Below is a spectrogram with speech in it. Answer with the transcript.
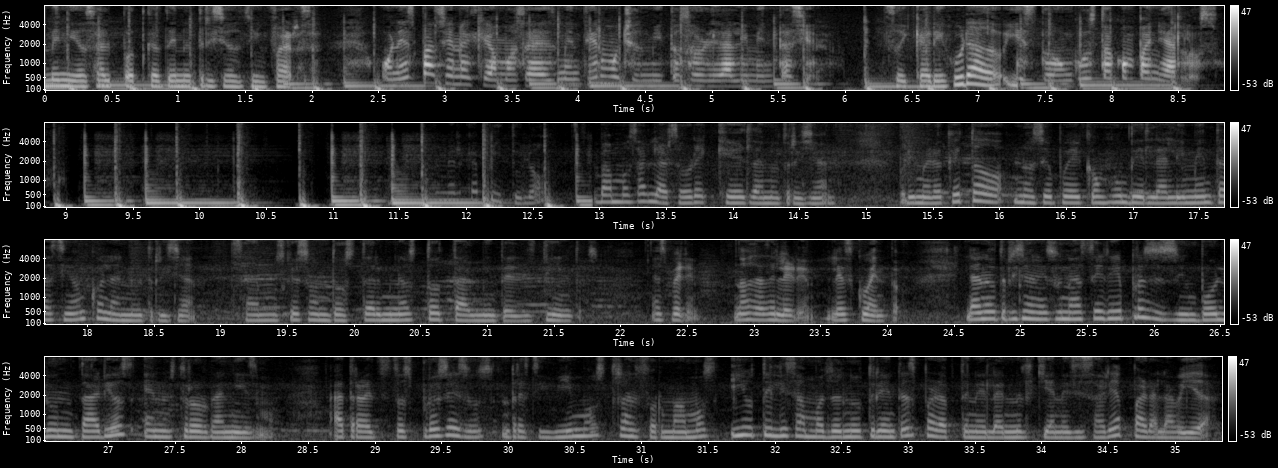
bienvenidos al podcast de Nutrición sin Farsa, un espacio en el que vamos a desmentir muchos mitos sobre la alimentación. Soy Karen Jurado y es todo un gusto acompañarlos. En el primer capítulo vamos a hablar sobre qué es la nutrición. Primero que todo, no se puede confundir la alimentación con la nutrición. Sabemos que son dos términos totalmente distintos. Esperen, no se aceleren, les cuento. La nutrición es una serie de procesos involuntarios en nuestro organismo. A través de estos procesos recibimos, transformamos y utilizamos los nutrientes para obtener la energía necesaria para la vida.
